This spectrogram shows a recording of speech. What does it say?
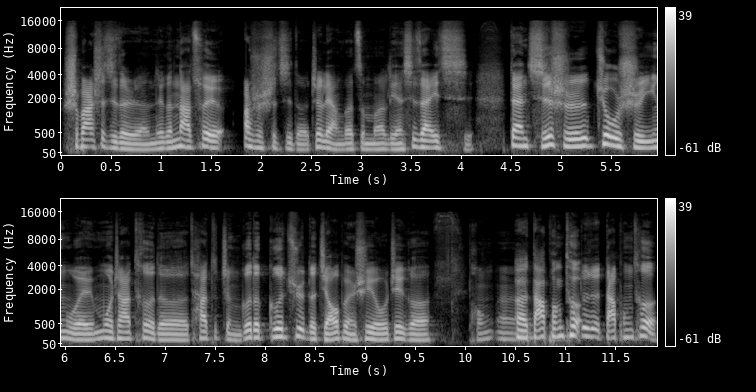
十八世纪的人，那个纳粹二十世纪的这两个怎么联系在一起？但其实就是因为莫扎特的他的整个的歌剧的脚本是由这个彭呃达彭特对对达彭特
